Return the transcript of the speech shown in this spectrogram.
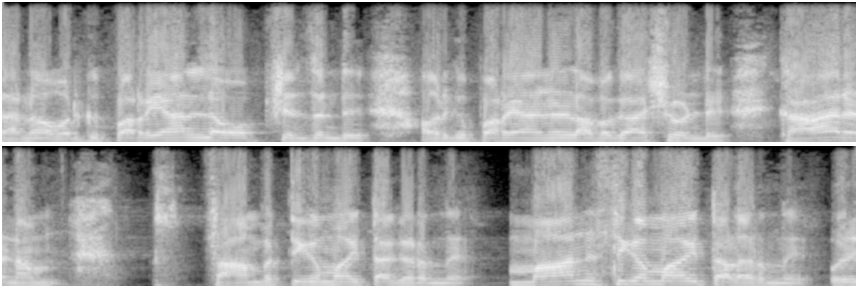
കാരണം അവർക്ക് പറയാനുള്ള ഓപ്ഷൻസ് ഉണ്ട്. അവർക്ക് പറയാനുള്ള അവകാശമുണ്ട്. കാരണം സാമ്പത്തികമായി തകർന്ന് മാനസികമായി തളർന്ന് ഒരു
